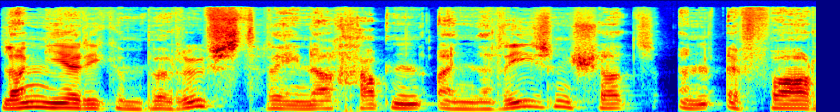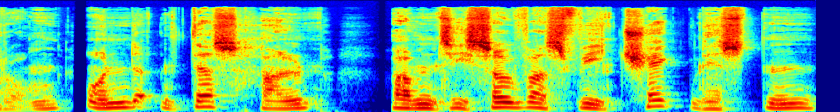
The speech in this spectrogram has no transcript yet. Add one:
Langjährige Berufstrainer haben einen Riesenschatz an Erfahrung und deshalb haben sie sowas wie Checklisten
